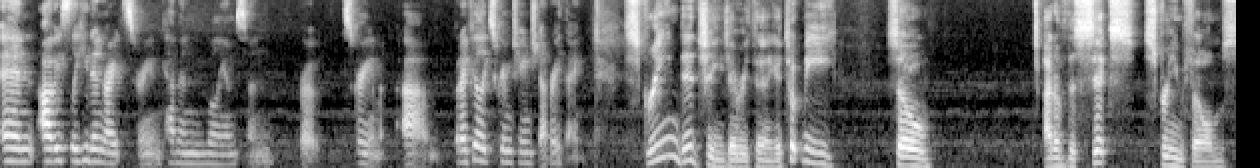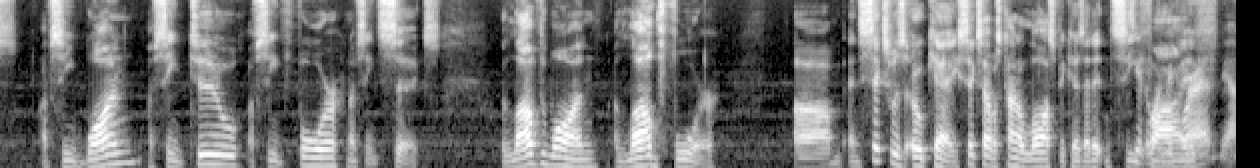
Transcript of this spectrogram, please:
and obviously he didn't write Scream. Kevin Williamson wrote Scream. Um, but I feel like Scream changed everything. Scream did change everything. It took me so out of the six Scream films, I've seen one, I've seen two, I've seen four, and I've seen six. I loved one, I loved four, um, and six was okay. Six I was kind of lost because I didn't see, See five, it. Yeah.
